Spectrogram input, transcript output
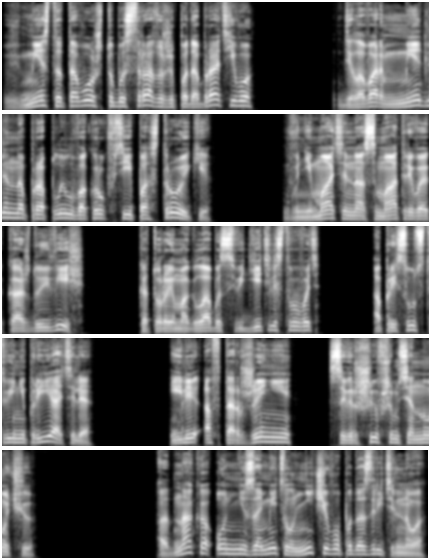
Вместо того, чтобы сразу же подобрать его, деловар медленно проплыл вокруг всей постройки, внимательно осматривая каждую вещь, которая могла бы свидетельствовать о присутствии неприятеля или о вторжении, совершившемся ночью. Однако он не заметил ничего подозрительного.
